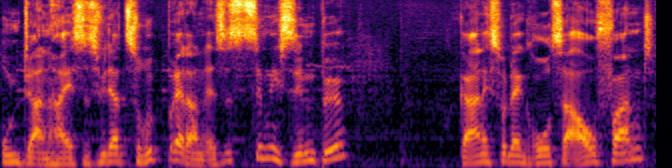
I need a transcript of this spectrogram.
Und dann heißt es wieder zurückbrettern. Es ist ziemlich simpel. Gar nicht so der große Aufwand.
